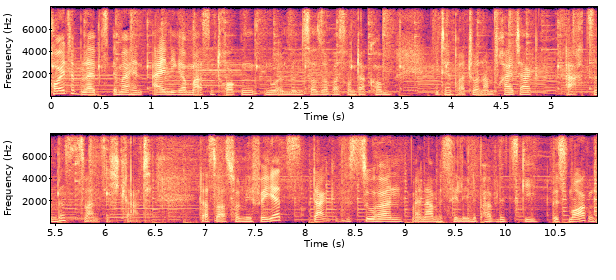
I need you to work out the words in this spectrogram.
Heute bleibt es immerhin einigermaßen trocken, nur in Münster soll was runterkommen. Die Temperaturen am Freitag 18 bis 20 Grad. Das war's von mir für jetzt. Danke fürs Zuhören. Mein Name ist Helene Pawlitzki. Bis morgen.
